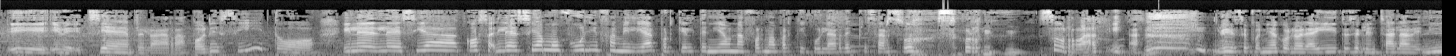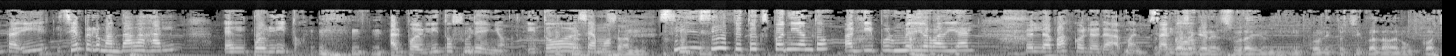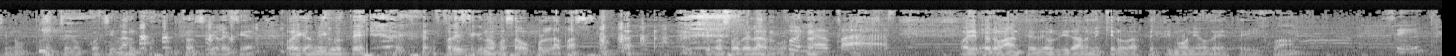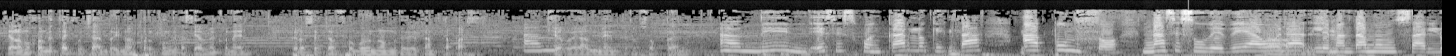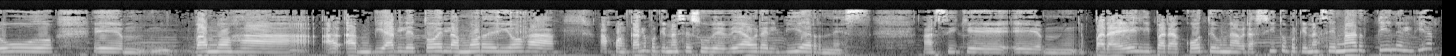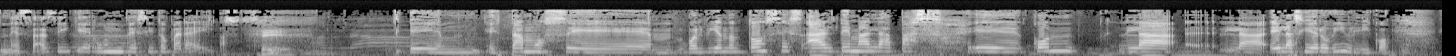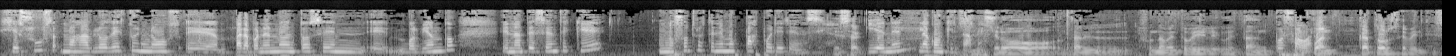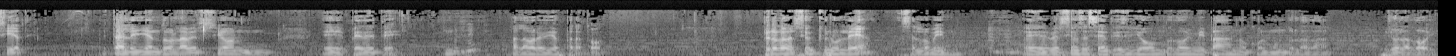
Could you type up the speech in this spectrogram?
y, y siempre lo agarra, pobrecito. Y le, le decía cosas, le decíamos bullying familiar porque él tenía una forma particular de expresar su, su, su rabia. Y se ponía coloradito, se le hinchaba la venita y siempre lo mandabas al el pueblito, al pueblito sureño. Y todos decíamos, sí, sí, te estoy exponiendo aquí por un medio radial en La Paz Colorada. Bueno, Lo que saludos. pasa es que en el sur hay un, un pueblito chico al lado de un coche, ¿no? Un coche y blanco. Entonces yo le decía, oiga amigo, usted parece que no ha pasado por La Paz. Se pasó de largo. Por La Paz. Oye, pero antes de olvidarme quiero dar testimonio de este hijo, ¿ah? Sí. que a lo mejor me está escuchando y no es por congraciarme con él, pero se transformó en un hombre de tanta paz que Amén. realmente nos sorprende. Amén. Ese es Juan Carlos que está a punto. Nace su bebé ahora. Ah, Le sí. mandamos un saludo. Eh, vamos a enviarle todo el amor de Dios a, a Juan Carlos porque nace su bebé ahora el viernes. Así que eh, para él y para Cote un abracito porque nace Martín el viernes. Así que un besito para ellos. Sí. Eh, estamos eh, volviendo entonces al tema la paz eh, con la, la- el asidero bíblico. Jesús nos habló de esto y nos, eh, para ponernos entonces en, eh, volviendo en antecedentes que nosotros tenemos paz por herencia Exacto. y en él la Sí, conquistamos. quiero dar el fundamento bíblico que está en Por San favor. Juan 14, 27. Está leyendo la versión eh, PDT. ¿m? Palabra de Dios para todos. Pero la versión que uno lea es lo mismo. Eh, versión 60 dice yo doy mi paz, no con el mundo la da, yo la doy.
